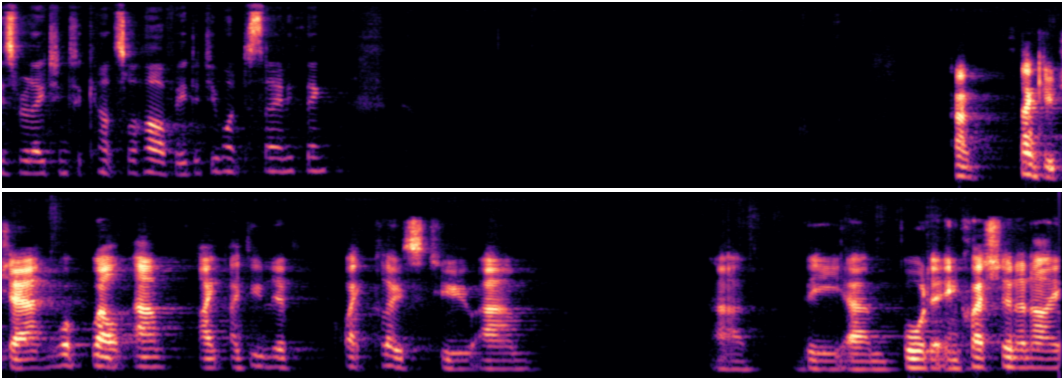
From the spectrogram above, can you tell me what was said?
is relating to Councillor Harvey. Did you want to say anything? Um, thank you, Chair. Well, well um, I, I, do live quite close to um, uh, the um, border in question, and I,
